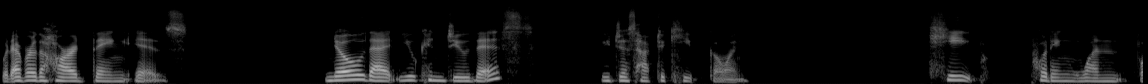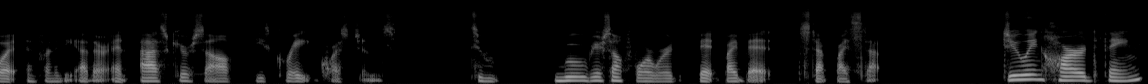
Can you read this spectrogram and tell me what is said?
whatever the hard thing is. Know that you can do this. You just have to keep going. Keep putting one foot in front of the other and ask yourself these great questions to move yourself forward bit by bit, step by step. Doing hard things,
